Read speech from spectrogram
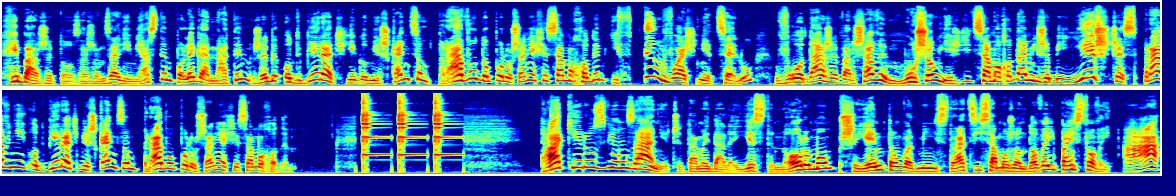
Chyba, że to zarządzanie miastem polega na tym, żeby odbierać jego mieszkańcom prawo do poruszania się samochodem, i w tym właśnie celu włodarze Warszawy muszą jeździć samochodami, żeby jeszcze sprawniej odbierać mieszkańcom prawo poruszania się samochodem. Takie rozwiązanie, czytamy dalej, jest normą przyjętą w administracji samorządowej i państwowej. A,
